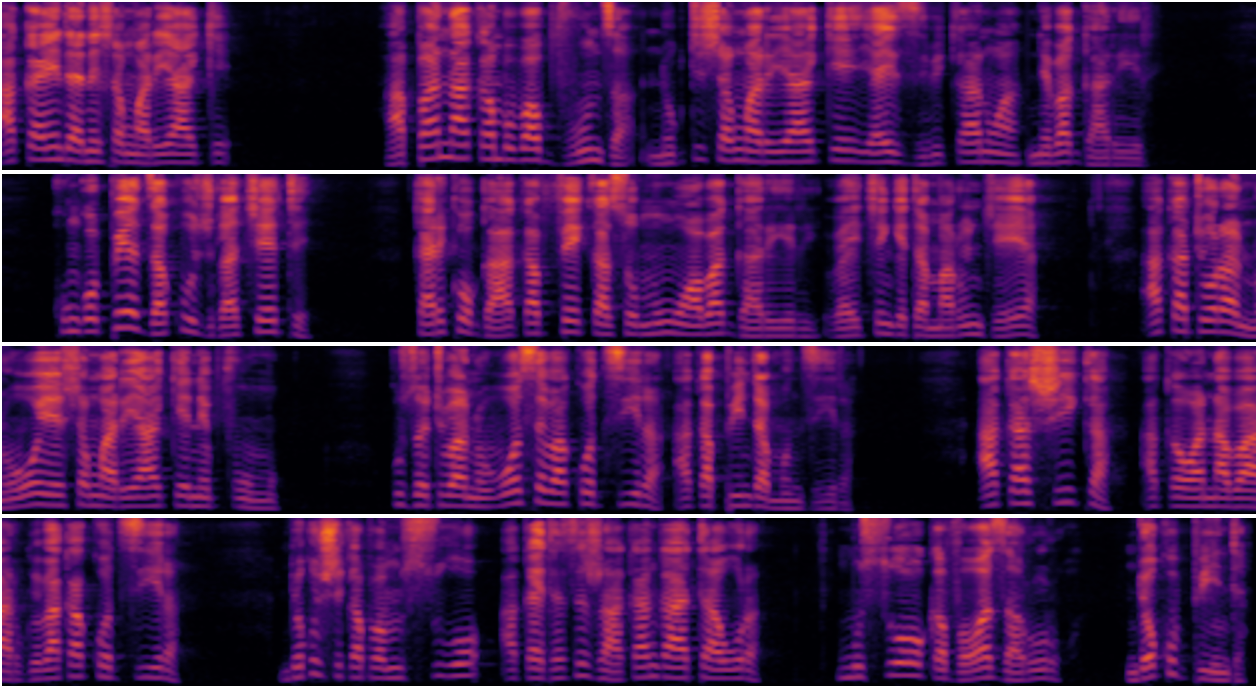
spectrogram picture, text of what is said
Akaenda neshamwari yake. Hapana akambovabvunza nokuti shamwari yake yaizivikanwa nevagariri kungopedza kudya chete karikoga akapfeka somumwe wavagariri vaichengeta marunjeya. Akatora nhoo yeshamwari yake nepfumo. Kuzoti vanhu vose vakotsira akapinda munzira. Akasvika akawana varwi vakakotsira ndokusvika pamusuwo akaita sezvaakanga ataura. Musuwo ukabva wazarurwa ndokupinda.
